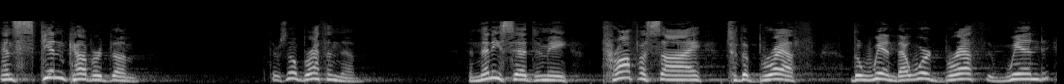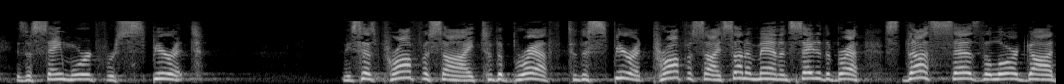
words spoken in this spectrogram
and skin covered them. There was no breath in them. And then he said to me, prophesy to the breath, the wind. That word breath, wind, is the same word for spirit. And he says, prophesy to the breath, to the spirit, prophesy, son of man, and say to the breath, thus says the Lord God,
